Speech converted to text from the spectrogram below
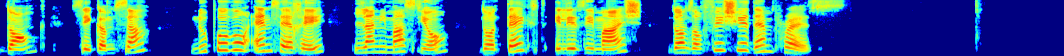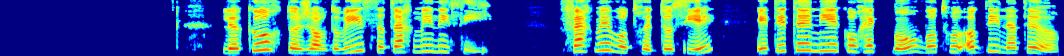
Donc, c'est comme ça, nous pouvons insérer l'animation dans texte et les images dans un fichier d'Impress. Le cours d'aujourd'hui se termine ici. Fermez votre dossier et éteignez correctement votre ordinateur.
